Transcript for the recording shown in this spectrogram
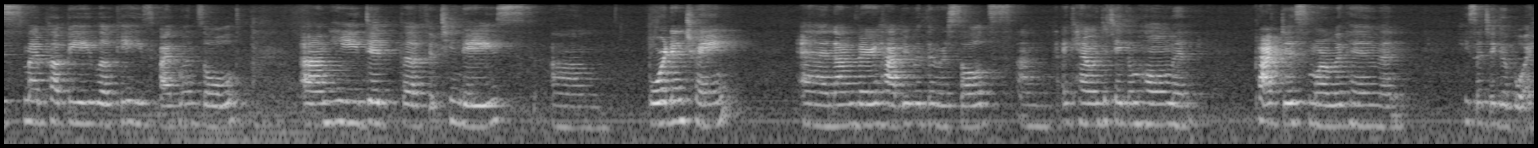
Is my puppy Loki. He's five months old. Um, he did the 15 days um, board and train, and I'm very happy with the results. Um, I can't wait to take him home and practice more with him, and he's such a good boy.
